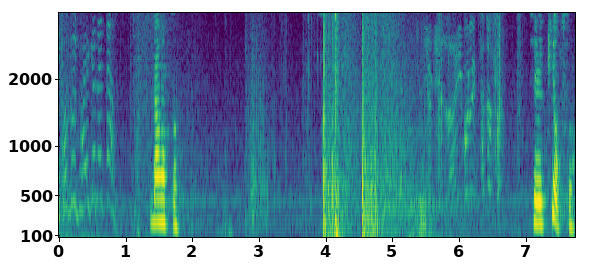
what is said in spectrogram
적을 발견했다. 나갔어. 여기 라이벌을 찾았다. 쟤 피 없어.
